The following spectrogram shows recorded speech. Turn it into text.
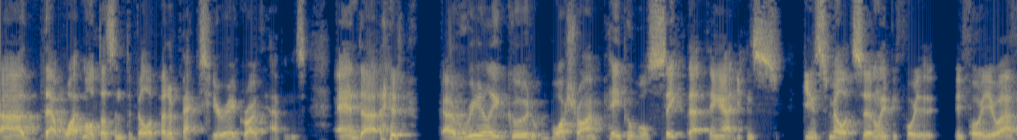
uh, that white mold doesn't develop, but a bacteria growth happens. And uh, a really good wash rind, people will seek that thing out. You can you can smell it certainly before you before you uh,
